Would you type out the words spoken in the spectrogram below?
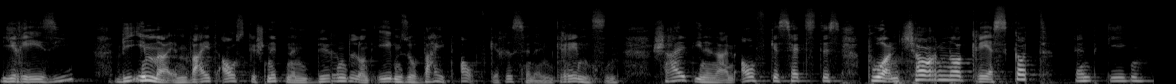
Die Resi, wie immer im weit ausgeschnittenen Dirndl und ebenso weit aufgerissenen Grinsen, schalt ihnen ein aufgesetztes Buongiorno, grüß Gott entgegen.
